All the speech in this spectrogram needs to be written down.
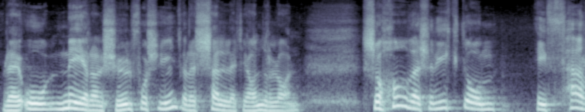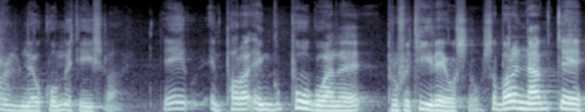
Og De er mer enn selvforsynt, og de selger til andre land. Så havets rikdom er i ferd med å komme til Israel. Det er en, para, en pågående profeti, det også. Så bare nevnte jeg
